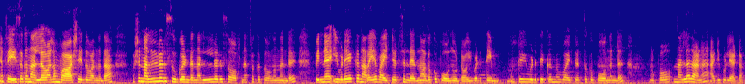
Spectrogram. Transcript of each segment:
ഞാൻ ഫേസ് ഒക്കെ നല്ലവണ്ണം വാഷ് ചെയ്ത് വന്നതാ. പക്ഷെ നല്ലൊരു സുഖമുണ്ട് നല്ലൊരു സോഫ്റ്റ്നെസ് ഒക്കെ തോന്നുന്നുണ്ട്. പിന്നെ ഇവിടെയൊക്കെ നിറയെ വൈറ്റ് ഹെഡ്സ് ഉണ്ടായിരുന്നു അതൊക്കെ പോന്നു കേട്ടോ ഇവിടുത്തെയും ഒക്കെ ഇവിടുത്തേക്കൊന്ന് വൈറ്റ് ഹെഡ്സ് ഒക്കെ പോകുന്നുണ്ട് അപ്പോൾ നല്ലതാണ് അടിപൊളിയാട്ടോ.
